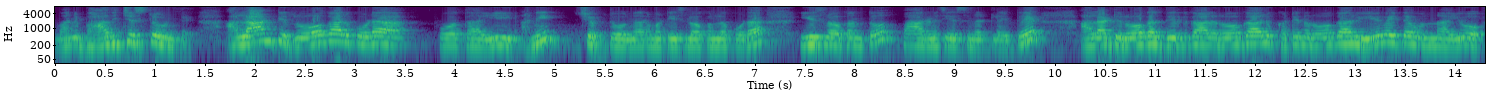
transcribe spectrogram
మన బాధించేస్తూ ఉంటాయి. అలాంటి రోగాలు కూడా పోతాయి అని చెప్తూ ఉన్నారన్నమాట ఈ శ్లోకంలో కూడా. ఈ శ్లోకంతో పాలన చేసినట్లయితే అలాంటి రోగాలు దీర్ఘకాల రోగాలు కఠిన రోగాలు ఏవైతే ఉన్నాయో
